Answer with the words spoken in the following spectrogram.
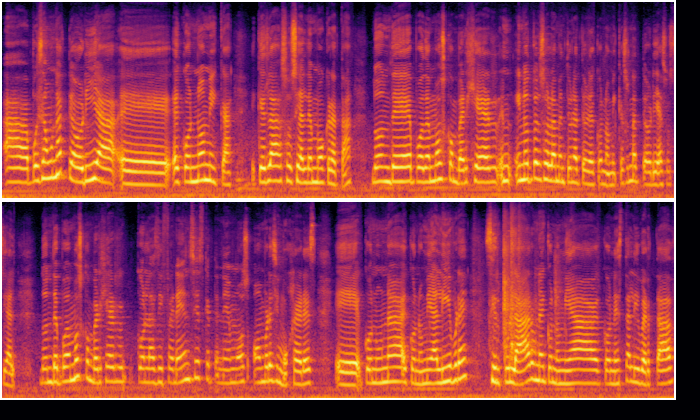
a, pues a una teoría eh, económica que es la socialdemócrata, donde podemos converger, y no solamente una teoría económica, es una teoría social, donde podemos converger con las diferencias que tenemos hombres y mujeres, eh, con una economía libre, circular, una economía con esta libertad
